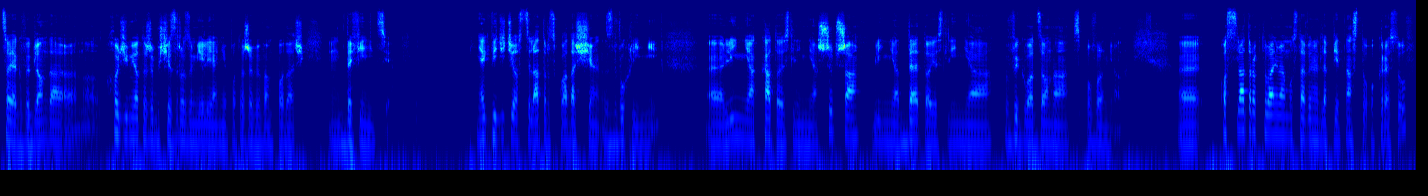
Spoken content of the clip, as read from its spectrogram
co jak wygląda. No, chodzi mi o to, żebyście zrozumieli, a nie po to, żeby wam podać mm, definicję. Jak widzicie, oscylator składa się z dwóch linii. Linia K to jest linia szybsza, linia D to jest linia wygładzona, spowolniona. E, Oscylator aktualnie mam ustawiony dla 15 okresów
